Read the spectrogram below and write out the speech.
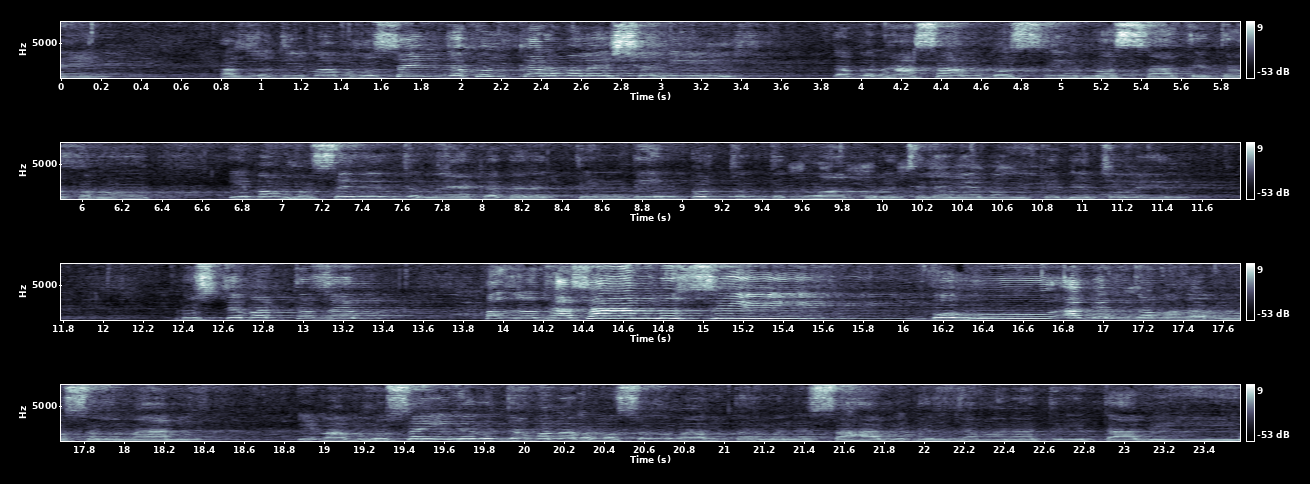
দেই। হজরত ইমাম হুসাইন যখন কারবালায় শহীদ, তখন হাসান বসরি বসাতে তখন ইমাম হুসেনের জন্য একাধারে তিন দিন পর্যন্ত দোয়া করেছিলেন এবং কেঁদেছিলেন। বুঝতে পারতেছেন? হজরত হাসান বসরি বহু আগের জমানার মুসলমান। ইমাম হুসাইনের জমানার মুসলমান, তার মানে সাহাবিদের জমানা, তিনি তাবি।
